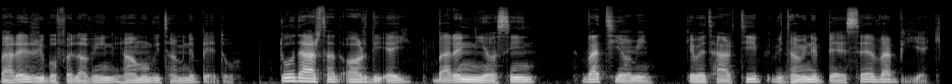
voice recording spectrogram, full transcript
برای ریبوفلاوین یا همون ویتامین B2 2 درصد RDA برای نیاسین و تیامین که به ترتیب ویتامین B3 و B1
